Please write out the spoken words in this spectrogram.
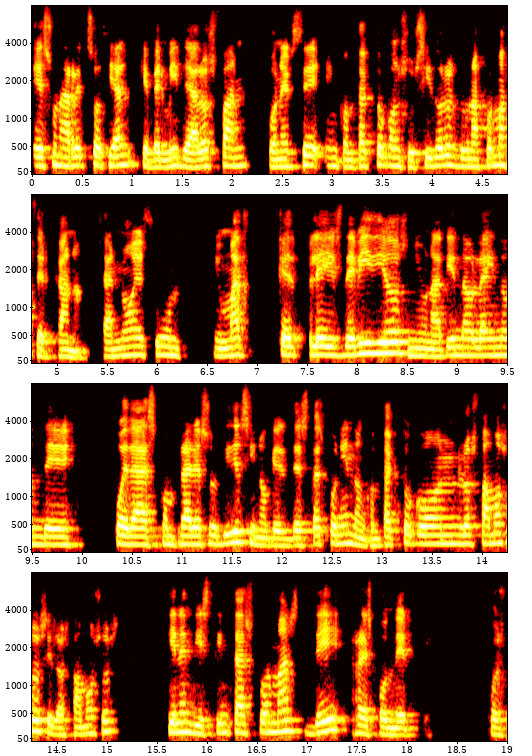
es una red social que permite a los fans ponerse en contacto con sus ídolos de una forma cercana. O sea, no es un, un marketplace de vídeos ni una tienda online donde puedas comprar esos vídeos, sino que te estás poniendo en contacto con los famosos y los famosos tienen distintas formas de responderte. Pues,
